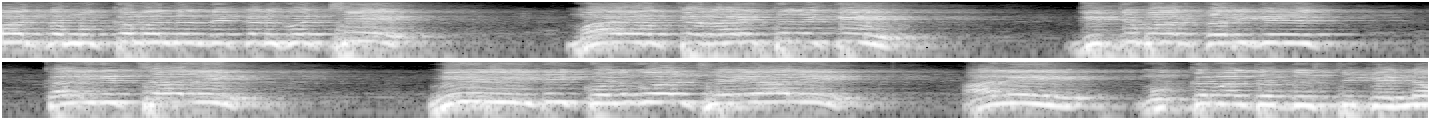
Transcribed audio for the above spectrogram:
మాటల ముఖ్యమంత్రి ఇక్కడికి వచ్చి మా యొక్క రైతులకి గిట్టుబాటు తరిగి కలిగించాలి. మీరు ఇది కొనుగోలు చేయాలి అని ముఖ్యమంత్రి దృష్టికి ఎన్నో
